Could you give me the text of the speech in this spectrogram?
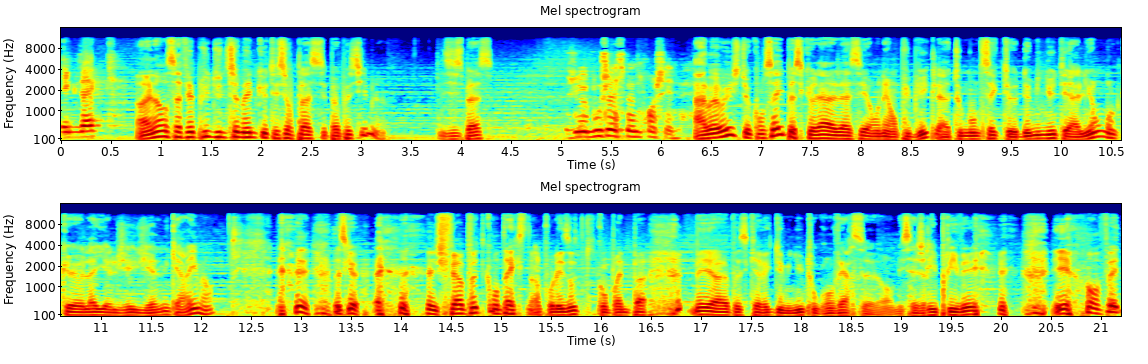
Exact. Ah non, ça fait plus d'une semaine que t'es sur place, c'est pas possible Qu'est-ce qui se passe? Je bouge la semaine prochaine. Ah bah oui, je te conseille parce que là, là c'est, on est en public, là, tout le monde sait que deux minutes est à Lyon, donc euh, là il y a le GIGN qui arrive. hein. parce que je fais un peu de contexte hein, pour les autres qui comprennent pas, mais euh, parce qu'avec deux minutes on converse euh, en messagerie privée et en fait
